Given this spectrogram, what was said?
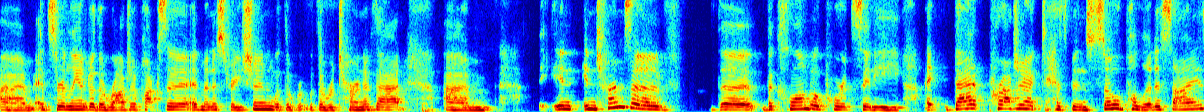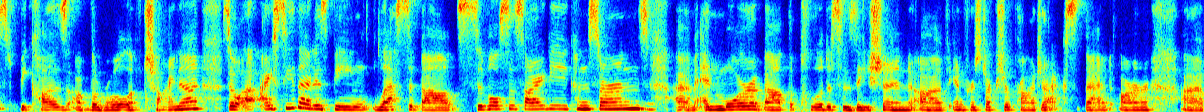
um, and certainly under the Rajapaksa administration with the with the return of that. Um, in in terms of the the Colombo port city I, that project has been so politicized because of the role of China. So I, I see that as being less about civil society concerns um, and more about the politicization of infrastructure projects that are uh,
